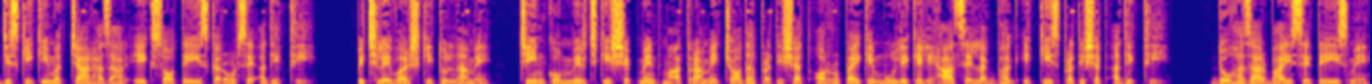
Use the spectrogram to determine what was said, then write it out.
जिसकी कीमत चार हज़ार एक सौ तेईस करोड़ से अधिक थी। पिछले वर्ष की तुलना में, चीन को मिर्च की शिपमेंट मात्रा में 14 प्रतिशत और रुपए के मूल्य के लिहाज से लगभग 21 प्रतिशत अधिक थी। 2022 से 23 में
